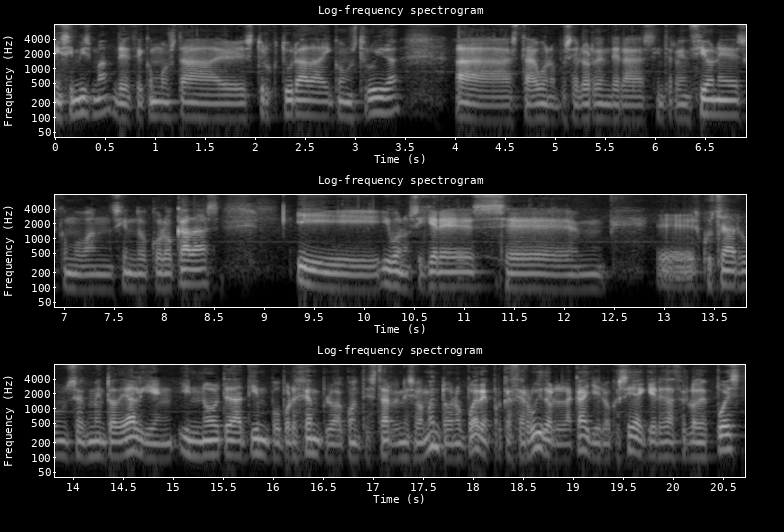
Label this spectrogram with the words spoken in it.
en sí misma, desde cómo está estructurada y construida hasta bueno, pues el orden de las intervenciones, cómo van siendo colocadas y, bueno, si quieres eh, eh, escuchar un segmento de alguien y no te da tiempo, por ejemplo, a contestar en ese momento, o no puedes porque hace ruido en la calle, lo que sea, y quieres hacerlo después,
